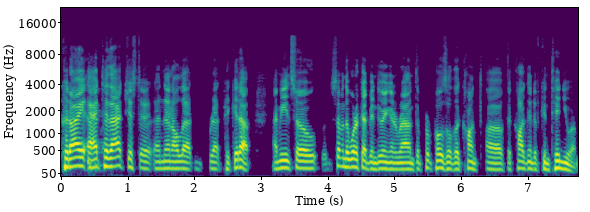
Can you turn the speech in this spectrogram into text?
Could I add to that just to, and then I'll let Brett pick it up. I mean, so some of the work I've been doing around the proposal of the, con- of the cognitive continuum,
